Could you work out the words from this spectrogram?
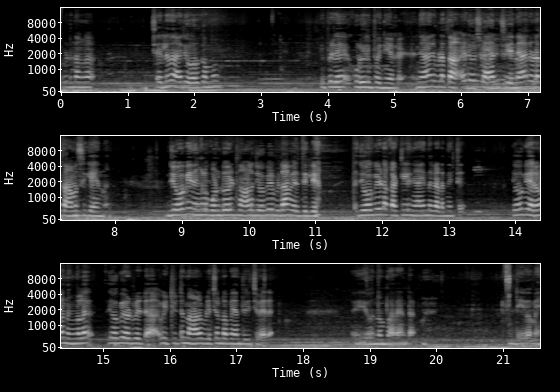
ഇവിടുന്ന് അങ്ങ് ചെല്ലുന്ന കാര്യം ഓർക്കുമ്പം ഇപ്പോഴേ കുളിരും പനിയൊക്കെ. ഞാനിവിടെ താഴെ ഒരു കാര്യം ചെയ്യാം. ഞാനിവിടെ താമസിക്കാമെന്ന് ജോബി നിങ്ങൾ കൊണ്ടുപോയിട്ട് നാളെ ജോബിയെ വിടാൻ വരത്തില്ലയോ? ജോബിയുടെ കട്ടിൽ ഞാൻ ഇന്ന് കിടന്നിട്ട് ജോബി വരുമ്പോൾ നിങ്ങൾ ജോബിയോട് വിട്ട വിട്ടിട്ട് നാളെ വിളിച്ചോണ്ടപ്പോൾ ഞാൻ തിരിച്ചു വരാം. അയ്യോ ഒന്നും പറയണ്ട. ദൈവമേ.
